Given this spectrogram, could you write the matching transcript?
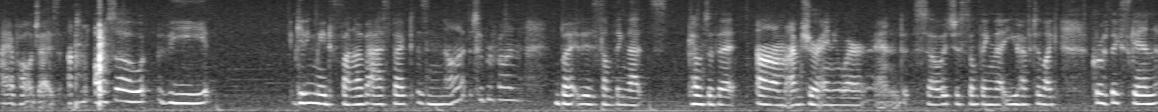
I apologize. also, the getting made fun of aspect is not super fun, but it is something that comes with it. Um, I'm sure anywhere and so it's just something that you have to like grow thick skin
